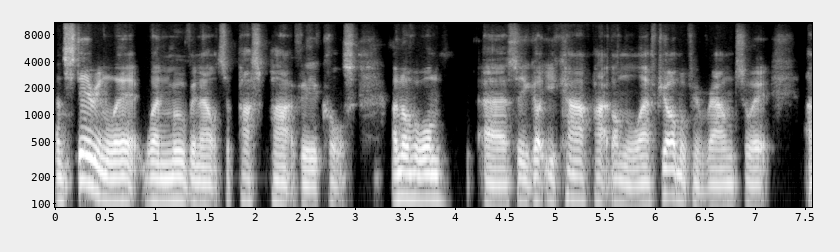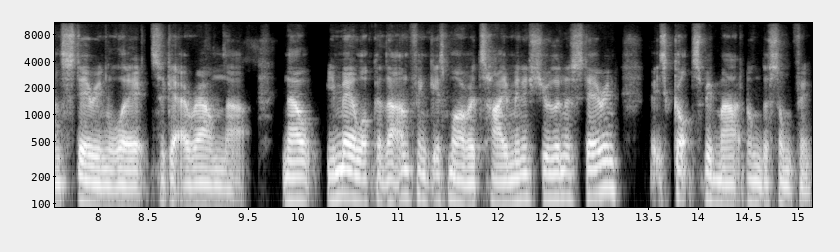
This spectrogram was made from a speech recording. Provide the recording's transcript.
And steering late when moving out to pass parked vehicles. Another one, uh, so you've got your car parked on the left, you're moving around to it and steering late to get around that. Now, you may look at that and think it's more of a timing issue than a steering, but it's got to be marked under something.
